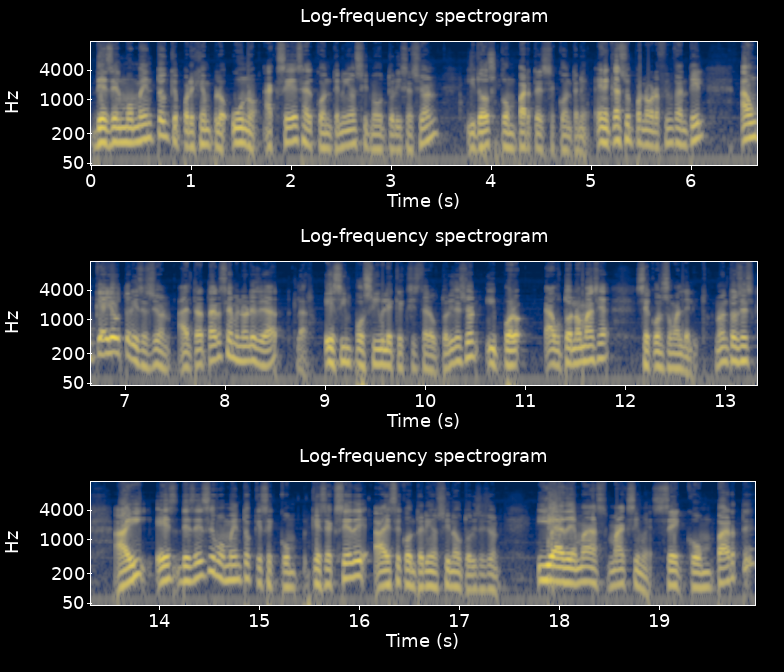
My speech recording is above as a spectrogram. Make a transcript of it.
Desde el momento en que, por ejemplo, uno, accedes al contenido sin autorización y dos, compartes ese contenido. En el caso de pornografía infantil, aunque haya autorización, al tratarse de menores de edad, claro, es imposible que exista la autorización y por autonomacia se consuma el delito. ¿no? Entonces, ahí es desde ese momento que se, que se accede a ese contenido sin autorización y además, máxime, se comparte,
